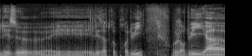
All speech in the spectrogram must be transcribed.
les œufs et, les autres produits. Aujourd'hui, il y a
